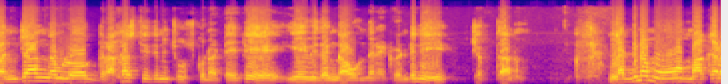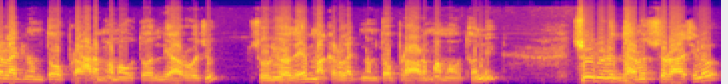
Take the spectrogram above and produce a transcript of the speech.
పంచాంగంలో గ్రహస్థితిని చూసుకున్నట్టయితే ఏ విధంగా ఉందనేటువంటిది చెప్తాను. లగ్నము మకర లగ్నంతో ప్రారంభమవుతోంది ఆ రోజు. సూర్యోదయం మకర లగ్నంతో ప్రారంభమవుతుంది. సూర్యుడు ధనుస్సు రాశిలో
